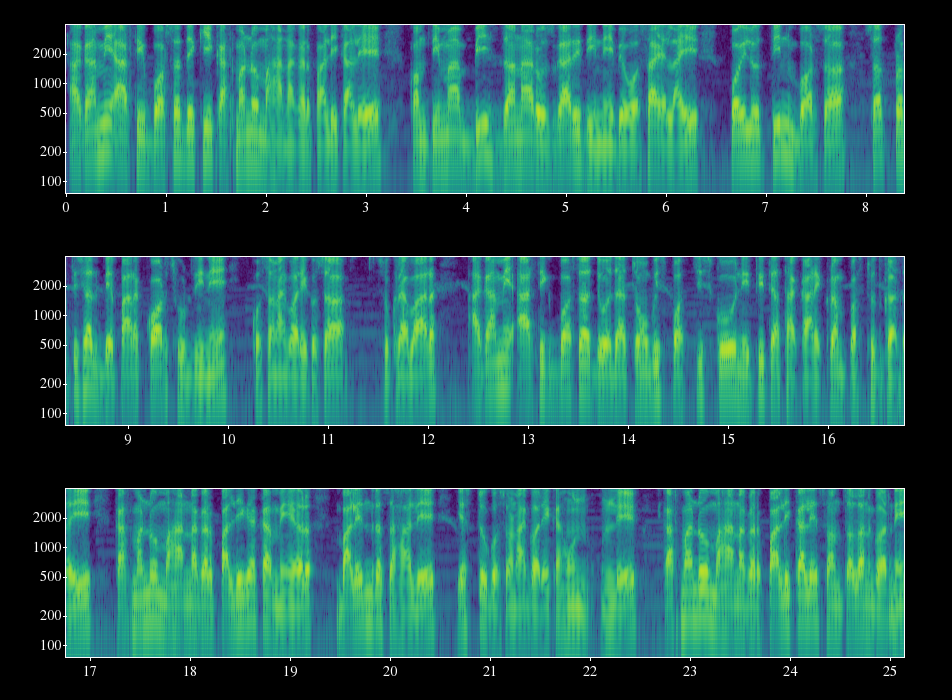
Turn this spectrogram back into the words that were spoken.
आगामी आर्थिक वर्षदेखि काठमाडौँ महानगरपालिकाले कम्तीमा बिसजना रोजगारी दिने व्यवसायलाई पहिलो तीन वर्ष शत प्रतिशत व्यापार कर छुट दिने घोषणा गरेको छ। शुक्रबार आगामी आर्थिक वर्ष दुई हजार चौबिस पच्चिसको नीति तथा कार्यक्रम प्रस्तुत गर्दै काठमाडौँ महानगरपालिकाका मेयर बालेन्द्र शाहले यस्तो घोषणा गरेका हुन्। उनले काठमाडौँ महानगरपालिकाले सञ्चालन गर्ने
